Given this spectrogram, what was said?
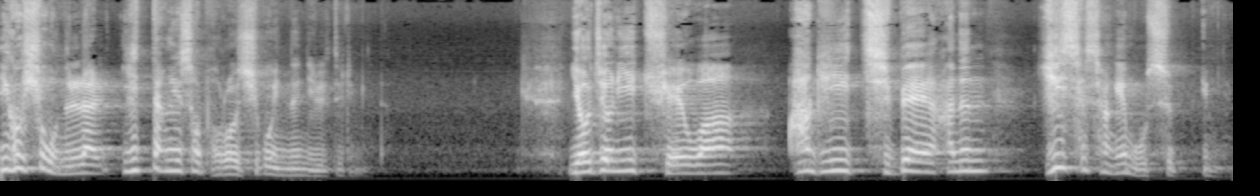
이것이 오늘날 이 땅에서 벌어지고 있는 일들입니다. 여전히 죄와 악이 지배하는 이 세상의 모습입니다.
